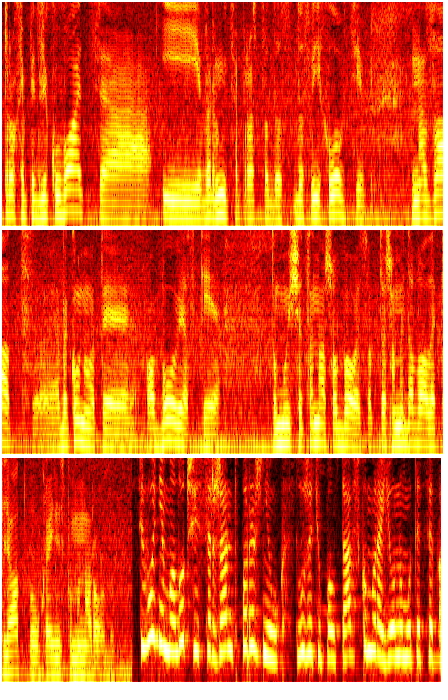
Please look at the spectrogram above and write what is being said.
трохи підлікуватися і вернутися просто до, до своїх хлопців назад, е, виконувати обов'язки, тому що це наш обов'язок, тому що ми давали клятву українському народу. Сьогодні молодший сержант Порожнюк служить у Полтавському районному ТЦК.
